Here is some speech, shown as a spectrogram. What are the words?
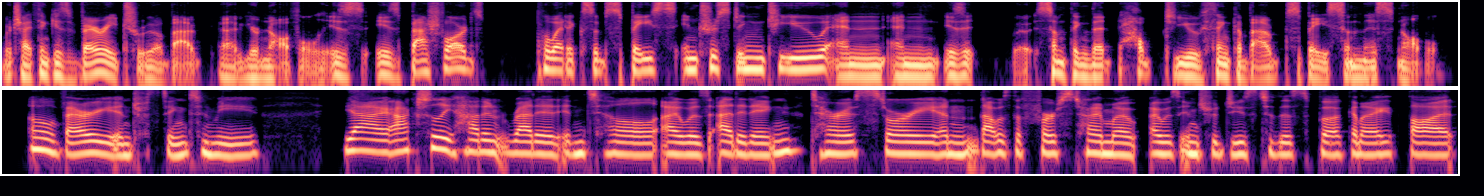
which I think is very true about uh, your novel. Is is Bachelard's Poetics of Space interesting to you, and and is it uh, something that helped you think about space in this novel? Oh, very interesting to me. Yeah, I actually hadn't read it until I was editing Terrace Story. And that was the first time I, I was introduced to this book. And I thought,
